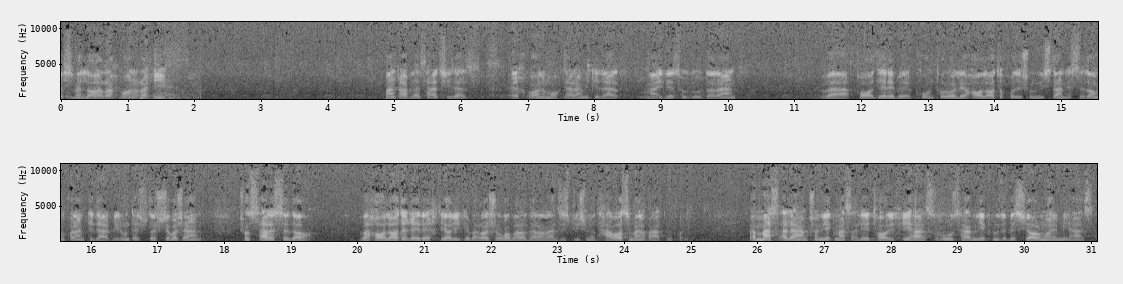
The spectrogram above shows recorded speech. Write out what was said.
بسم الله الرحمن الرحیم. من قبل از هر چیز از اخوان محترمی که در مجلس حضور دارند و قادر به کنترل حالات خودشون نیستن استدا می‌کنم که در بیرون تشریف داشته باشند چون سر صدا و حالات غیر اختیاری که برای شما برادران عزیز پیش میاد حواس منو پرت می‌کنه. و مسئله هم چون یک مسئله تاریخی هست روز هم یک روز بسیار مهمی هست.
